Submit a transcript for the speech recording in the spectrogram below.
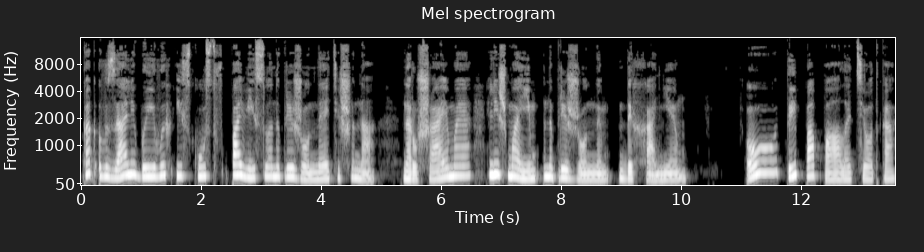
как в зале боевых искусств повисла напряженная тишина, нарушаемая лишь моим напряженным дыханием. «О, ты попала, тетка!»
